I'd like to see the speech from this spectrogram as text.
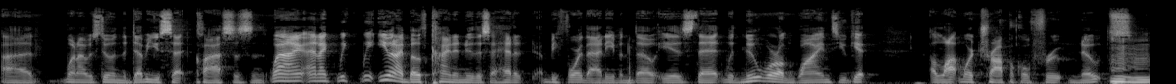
uh, when I was doing the WSET classes, and well, I, and I, we, we, you and I both kind of knew this ahead of, before that, even though, is that with New World wines, you get a lot more tropical fruit notes, mm-hmm.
